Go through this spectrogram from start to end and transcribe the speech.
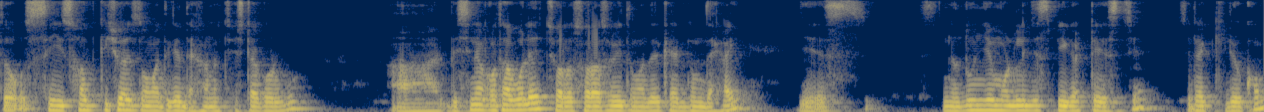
তো সেই সব কিছু আজ তোমাদেরকে দেখানোর চেষ্টা করব। আর বেশি না কথা বলে, চলো সরাসরি তোমাদেরকে একদম দেখাই যে নতুন যে মডেলের যে স্পিকারটা এসছে, সেটা কীরকম,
